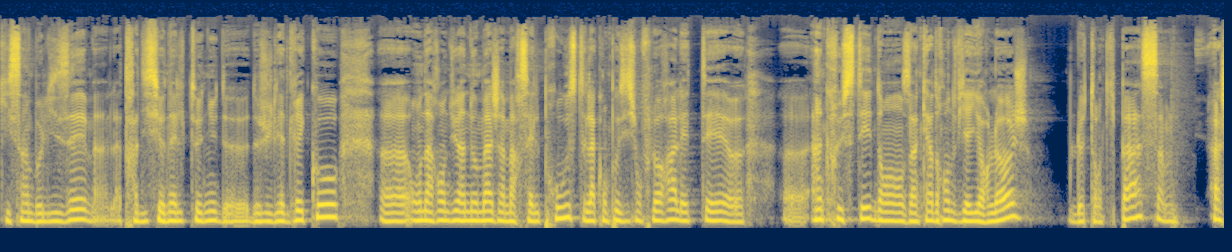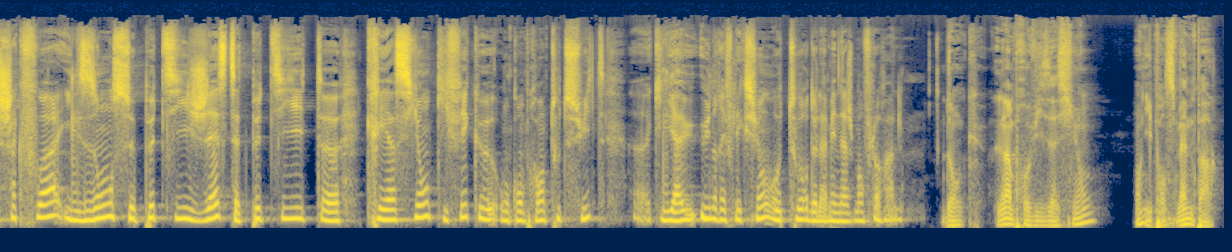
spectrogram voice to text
qui symbolisait bah, la traditionnelle tenue de, Juliette Gréco. on a rendu un hommage à Marcel Proust. La composition florale était incrustés dans un cadran de vieille horloge, le temps qui passe. À chaque fois, ils ont ce petit geste, cette petite euh, création qui fait qu'on comprend tout de suite euh, qu'il y a eu une réflexion autour de l'aménagement floral. Donc l'improvisation, on n'y pense même pas.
